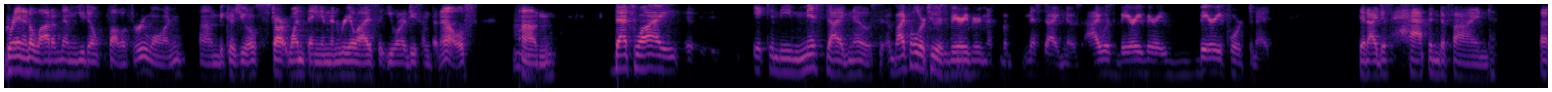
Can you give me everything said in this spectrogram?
granted a lot of them you don't follow through on um, because you'll start one thing and then realize that you want to do something else mm. um, that's why it can be misdiagnosed. Bipolar 2 is very, very mis- misdiagnosed. I was very, very, very fortunate that I just happened to find a,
